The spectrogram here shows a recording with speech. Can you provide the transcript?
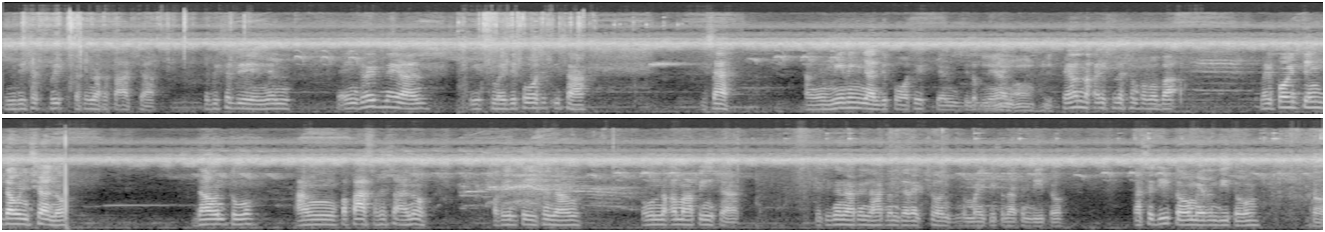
Hindi siya trick kasi nasa taas siya. Ibig sabihin, yan, yung engrave na yan is may deposit isa. Isa. Ang meaning niyan, deposit, yan, bilog na yan. Oo. Pero naka-isla siyang pababa. May pointing down siya, no? Down to, ang papasok siya sa ano, orientation ng, kung nakamapping siya, titignan natin lahat ng direction na makikita natin dito. Kasi dito, meron dito, ito,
